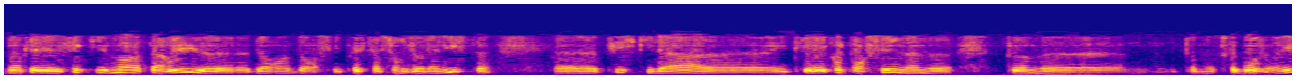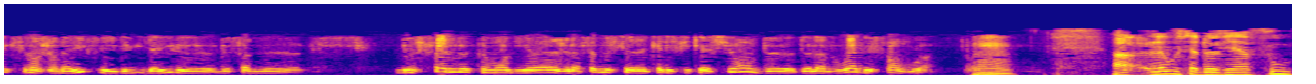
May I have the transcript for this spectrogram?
donc est effectivement apparu dans, dans ses prestations de journaliste, euh, puisqu'il a euh, été récompensé même euh, comme comme très bon, excellent journaliste. Il, il a eu le, le fameux le fameux, comment dirais-je, la fameuse qualification de, de la voix des sans-voix. Hmm. Alors, là où ça devient fou,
